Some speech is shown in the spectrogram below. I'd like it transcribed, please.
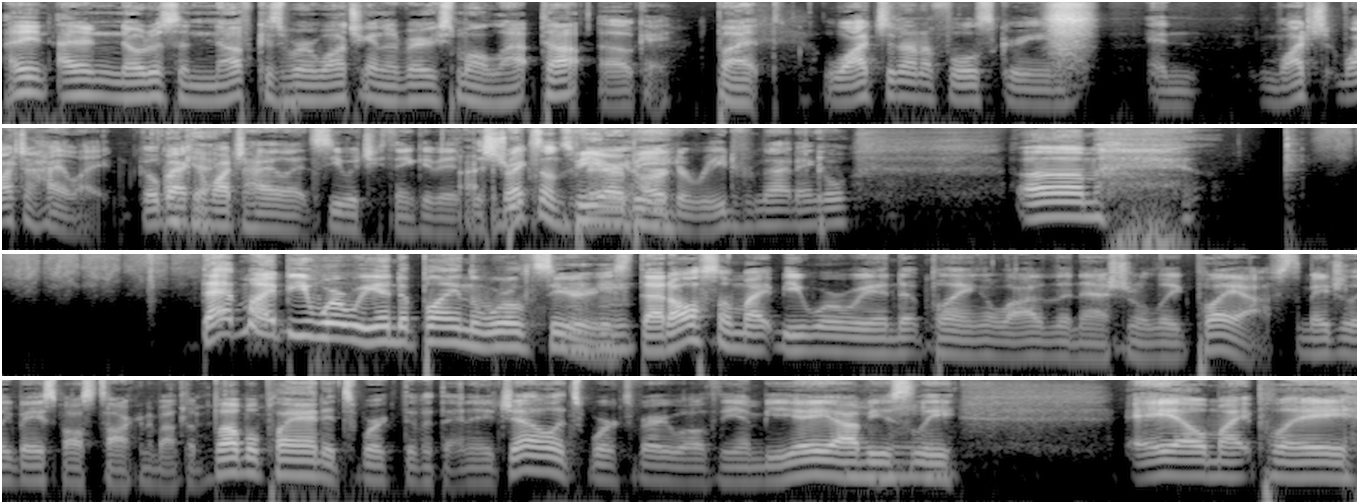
I didn't. I didn't notice enough because we are watching on a very small laptop. Okay, But watch it on a full screen and watch watch a highlight. Go back Okay. and watch a highlight. See what you think of it. The right, strike zone's very hard to read from that angle. Um, that might be where we end up playing the World Series. Mhm. That also might be where we end up playing a lot of the National League playoffs. The Major League Baseball's talking about the bubble plan. It's worked with the NHL. It's worked very well with the NBA. Obviously. AL might play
